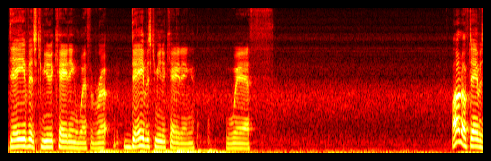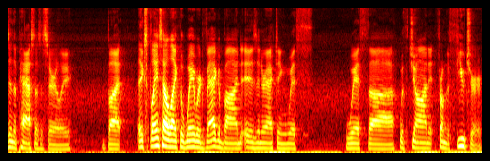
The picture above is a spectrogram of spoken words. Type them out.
Dave is communicating with Ro Dave is communicating with Well, I don't know if Dave is in the past necessarily, but it explains how like the wayward vagabond is interacting with with uh, with John from the future,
